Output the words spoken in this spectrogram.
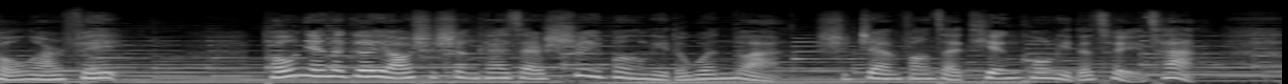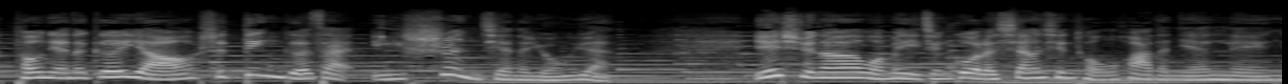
虫儿飞》，童年的歌谣是盛开在睡梦里的温暖，是绽放在天空里的璀璨。童年的歌谣是定格在一瞬间的永远。也许呢，我们已经过了相信童话的年龄；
